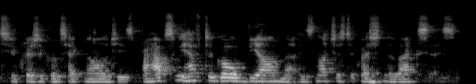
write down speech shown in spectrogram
to critical technologies, perhaps we have to go beyond that. It's not just a question of access.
